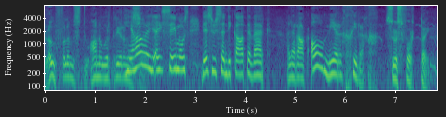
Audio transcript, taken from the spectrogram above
blou films, douane oortredings. Ja, jy sê mos dis hoe syndikaate werk. Hulle raak al meer gierig. soos Fortuin.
